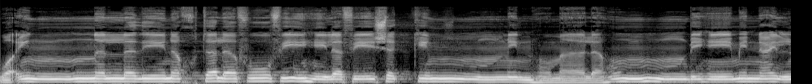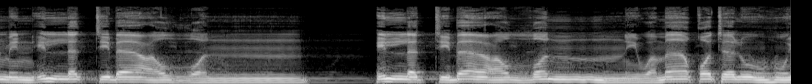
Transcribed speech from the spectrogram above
وإن الذين اختلفوا فيه لفي شك منه ما لهم به من علم إلا اتباع الظن. إلا اتباع الظن وما قتلوه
